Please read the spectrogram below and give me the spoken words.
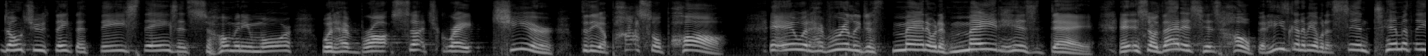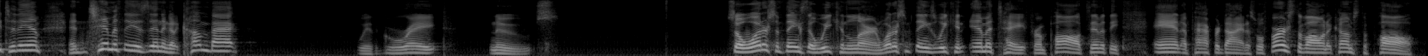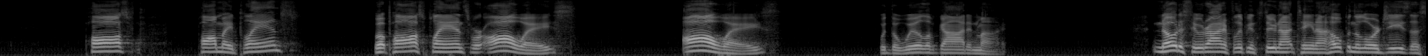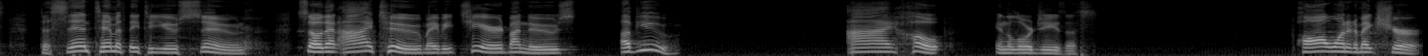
Don't you think that these things and so many more would have brought such great cheer to the Apostle Paul? It would have really just, man, it would have made his day. And so that is his hope that he's going to be able to send Timothy to them, and Timothy is then going to come back with great news. So, what are some things that we can learn? What are some things we can imitate from Paul, Timothy, and Epaphroditus? Well, first of all, when it comes to Paul, Paul's, Paul made plans, but Paul's plans were always, always with the will of God in mind. Notice he would write in Philippians 2:19, I hope in the Lord Jesus to send Timothy to you soon, so that I too may be cheered by news of you. I hope in the Lord Jesus. Paul wanted to make sure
